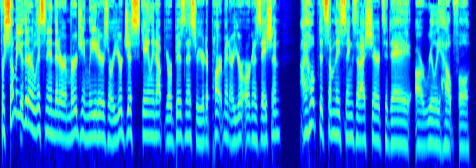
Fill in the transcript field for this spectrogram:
for some of you that are listening that are emerging leaders or you're just scaling up your business or your department or your organization, I hope that some of these things that I shared today are really helpful.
